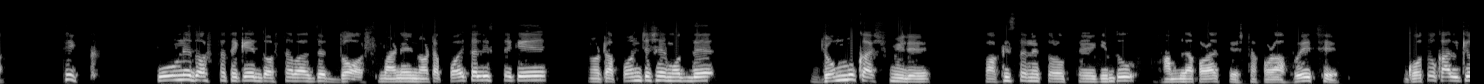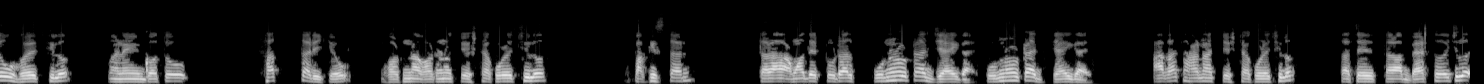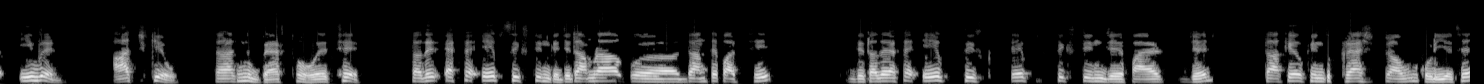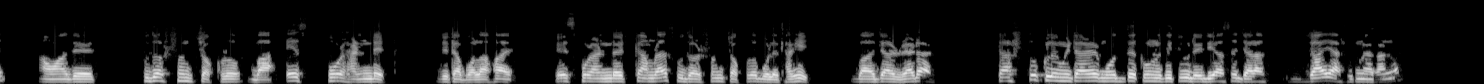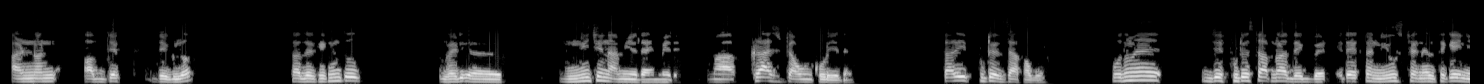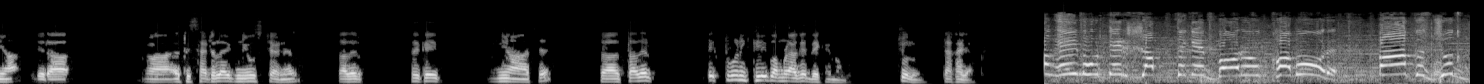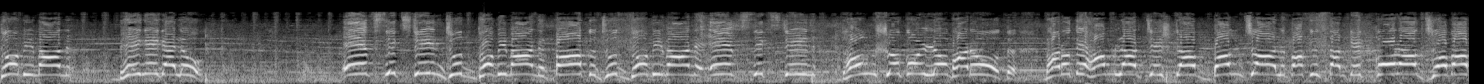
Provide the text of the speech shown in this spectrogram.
ঠিক পৌনে দশটা থেকে দশটা বাজে দশ মানে নটা পঁয়তাল্লিশ থেকে নটা পঞ্চাশের মধ্যে জম্মু কাশ্মীরে পাকিস্তানের তরফ থেকে কিন্তু হামলা করার চেষ্টা করা হয়েছে। গতকালকেও হয়েছিল মানে গত সাত তারিখেও ঘটনা ঘটানোর চেষ্টা করেছিল পাকিস্তান। তারা আমাদের টোটাল পনেরোটা জায়গায় পনেরোটা জায়গায় আঘাত হানার চেষ্টা করেছিল। তাতে তারা ব্যর্থ হয়েছিল। ইভেন আজকেও তারা কিন্তু ব্যর্থ হয়েছে। তাদের একটা এফ সিক্সটিনকে যেটা আমরা জানতে পারছি যে তাদের একটা এফ সিক্স এফ সিক্সটিন যে ফায়ার জেট তাকেও কিন্তু ক্র্যাশ ডাউন করিয়েছে আমাদের সুদর্শন চক্র বা এস ফোর হান্ড্রেড যেটা বলা হয়। এস ফোর হান্ড্রেডকে আমরা সুদর্শন চক্র বলে থাকি বা যার রেডার চারশো কিলোমিটারের মধ্যে কোনো কিছু রেডিয়াসে যারা যাই আসুক না কেন আননন অবজেক্ট যেগুলো, তাদেরকে কিন্তু নিচে নামিয়ে দেয়, মেরে বা ক্র্যাশ ডাউন করিয়ে দেয়। তারই ফুটেজ দেখাবো। প্রথমে যে ফুটেজটা আপনারা দেখবেন, এটা একটা নিউজ চ্যানেল থেকেই নেওয়া যেটা একটি স্যাটেলাইট নিউজ চ্যানেল তাদের থেকেই নেওয়া আছে। তা তাদের একটুখানি ক্লিপ আমরা আগে দেখে নেব। চলুন, দেখা যাক। এই মুহূর্তের সব থেকে বড় খবর, পাক যুদ্ধ বিমান ভেঙে গেল। এফ সিক্সটিন যুদ্ধ বিমান, পাক যুদ্ধ বিমান এফ সিক্সটিন ধ্বংস করল ভারত। ভারতে হামলার চেষ্টা, বানচাল, পাকিস্তানকে কড়া জবাব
